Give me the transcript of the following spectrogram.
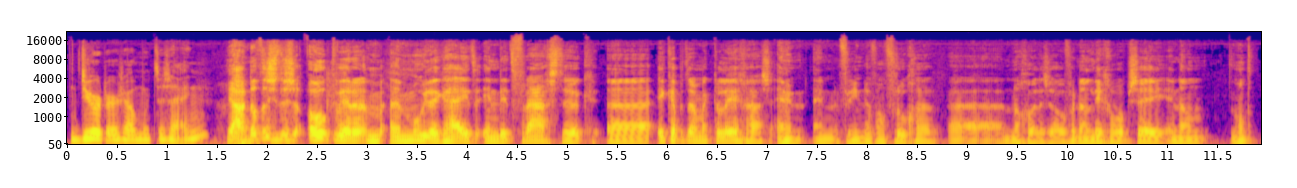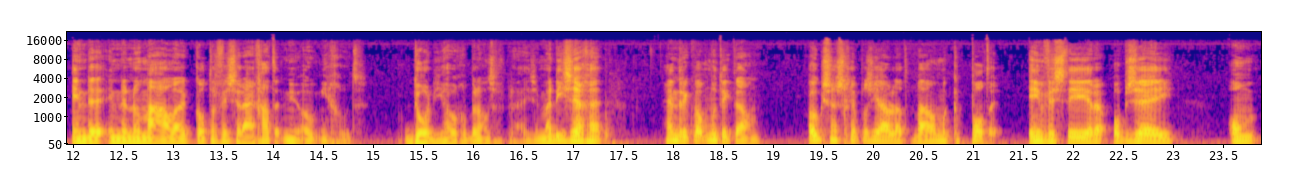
duurder zou moeten zijn. Ja, dat is dus ook weer een, een moeilijkheid in dit vraagstuk. Uh, ik heb het er met collega's en, en vrienden van vroeger uh, nog wel eens over. Dan liggen we op zee en dan. Want in de, in de normale kottervisserij gaat het nu ook niet goed door die hoge brandstofprijzen. Maar die zeggen, Hendrik, wat moet ik dan? Ook zo'n schip als jou laten bouwen, me kapot investeren op zee, om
